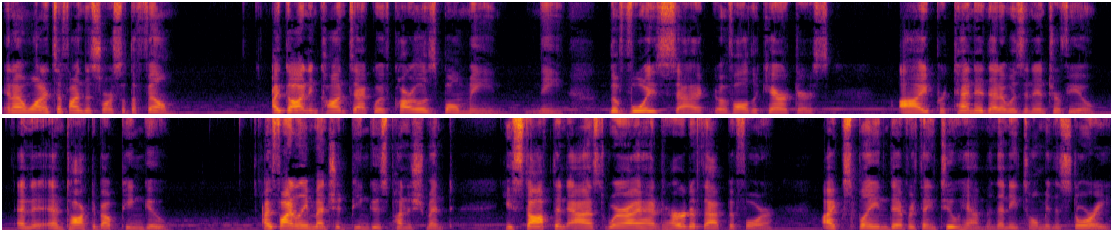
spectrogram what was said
and I wanted to find the source of the film. I got in contact with Carlos The voice actor of all the characters. I pretended that it was an interview and, and talked about Pingu. I finally mentioned Pingu's punishment. He stopped and asked where I had heard of that before. I explained everything to him, and then he told me the story.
